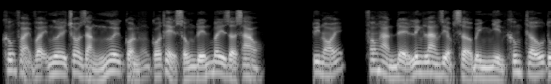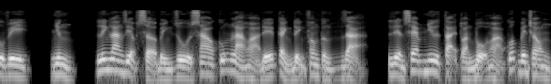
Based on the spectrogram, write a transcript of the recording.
không phải vậy ngươi cho rằng ngươi còn có thể sống đến bây giờ sao? Tuy nói, phong hàn để linh lang diệp sở bình nhìn không thấu tu vi, nhưng linh lang diệp sở bình dù sao cũng là hỏa đế cảnh định phong cường giả, liền xem như tại toàn bộ hỏa quốc bên trong,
